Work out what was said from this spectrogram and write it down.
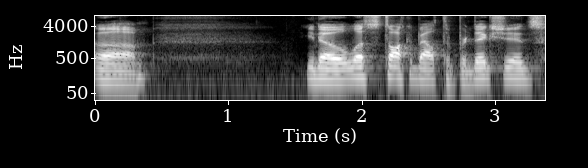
Um, you know, let's talk about the predictions.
